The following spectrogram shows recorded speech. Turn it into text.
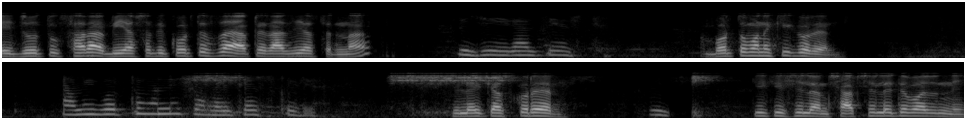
এই যৌতুক ছাড়া বিয়ে শাদী করতে চায় আপনি রাজি আছেন না? জি রাজি আছি। বর্তমানে কি করেন? আমি বর্তমানে সেলাই কাজ করি। সেলাই কাজ করেন? কি কি সিলান শার্ট সেলাইতে পারেননি?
